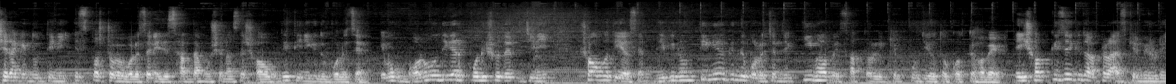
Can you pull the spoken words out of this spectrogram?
সেটা কিন্তু তিনি স্পষ্টভাবে বলেছেন। এই যে সাদ্দাম হোসেন আছে সভাপতি, তিনি কিন্তু বলেছেন। এবং গণ অধিকার পরিষদের যিনি সভাপতি আছেন বিভিন্ন তিনিও কিন্তু বলেছেন যে কীভাবে ছাত্রলীগকে প্রতিহত করতে হবে। এই সব কিছুই কিন্তু আপনারা আজকের ভিডিওটি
